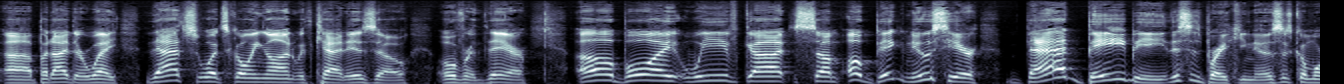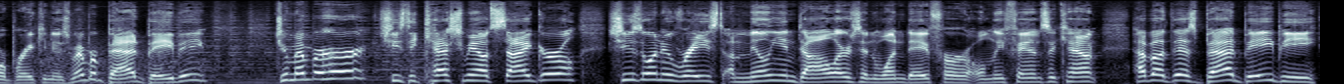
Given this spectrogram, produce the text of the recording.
Uh, but either way, that's what's going on with Kat Izzo over there. Oh boy, we've got some. Oh, big news here. Bhad Bhabie. This is breaking news. Let's go more breaking news. Remember Bhad Bhabie? Do you remember her? She's the Cash Me Outside girl. She's the one who raised a million dollars in one day for her OnlyFans account. How about this? Bhad Bhabie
